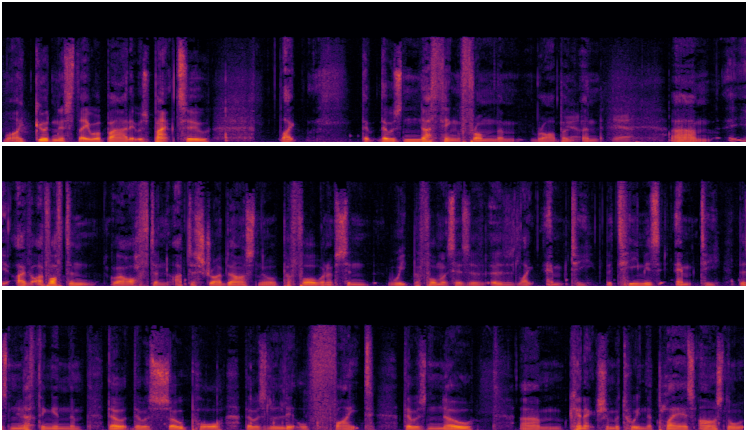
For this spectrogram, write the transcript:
My goodness, they were bad. It was back to like th- there was nothing from them, Rob, and. Yeah. and Yeah. Um, I've, I've often, well, often, I've described Arsenal before when I've seen weak performances as, as like empty. The team is empty. There's nothing in them. They were, they were so poor. There was little fight. There was no um, connection between the players. Arsenal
